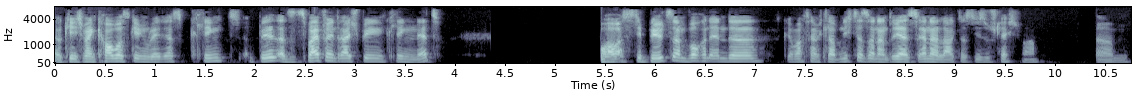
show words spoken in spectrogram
Okay, ich meine, Cowboys gegen Raiders klingt, Bild, also zwei von den drei Spielen klingen nett. Boah, was die Bills am Wochenende gemacht haben, ich glaube nicht, dass an Andreas Renner lag, dass die so schlecht waren. Ähm,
